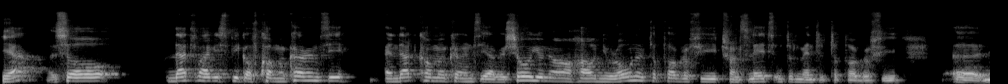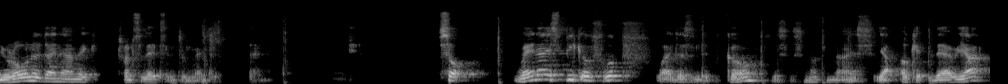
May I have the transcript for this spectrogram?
Yeah, so that's why we speak of common currency. And that common currency, I will show you now how neuronal topography translates into mental topography, uh, neuronal dynamic translates into mental dynamic. So when I speak of, whoop, why doesn't it go? This is not nice. Yeah, okay, there we are.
